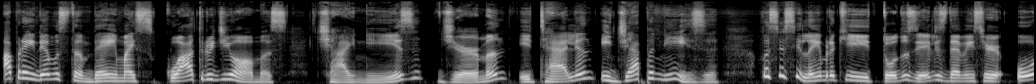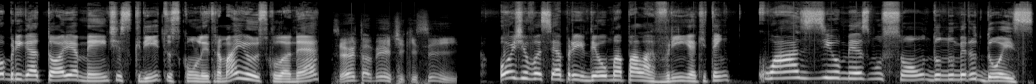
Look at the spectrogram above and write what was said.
Aprendemos também mais quatro idiomas: Chinese, German, Italian e Japanese. Você se lembra que todos eles devem ser obrigatoriamente escritos com letra maiúscula, né? Certamente que sim. Hoje você aprendeu uma palavrinha que tem quase o mesmo som do número 2,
